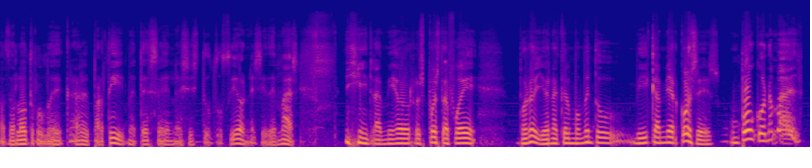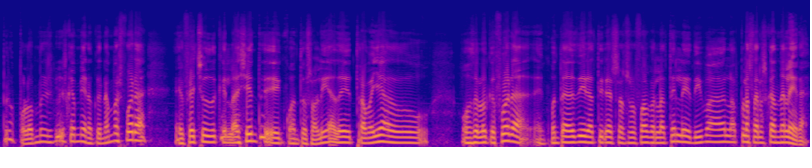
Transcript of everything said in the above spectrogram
hacer lo otro de crear el partido meterse en las instituciones y demás. Y la mi respuesta fue bueno yo en aquel momento vi cambiar cosas un poco nada más pero por lo menos vi cambiar que nada más fuera el hecho de que la gente en cuanto salía de trabajar o, de lo que fuera en cuenta de ir a tirarse al sofá a ver la tele iba a la plaza de la escandalera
